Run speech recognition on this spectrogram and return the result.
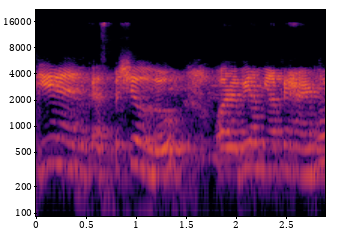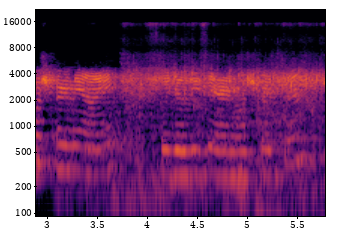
ये है इनका स्पेशल लुक और अभी हम यहाँ पे हैंड वॉश करने आए तो जल्दी से हैंड वॉश करते हैं।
